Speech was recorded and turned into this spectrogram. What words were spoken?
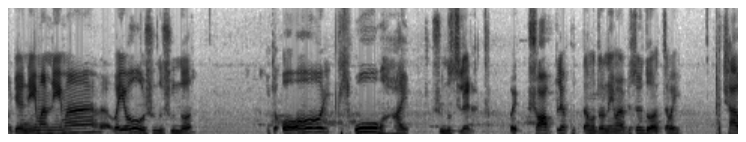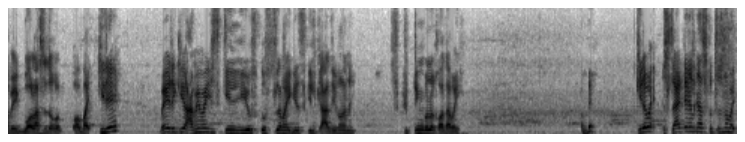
ওকে নেমার নেমার ভাই ও সুন্দর সুন্দর। ওকে ও ও, ভাই সুন্দর ছিল এটা। ওই সব প্লে কুত্তার মতো নেমার পিছনে দৌড়াচ্ছে ভাই। স্বাভাবিক বল আছে তখন। ভাই কিরে? ভাই এটা কি আমি ভাই স্কিল ইউজ করছিলাম ভাই স্কিল কাজই করে স্ক্রিপ্টিং বলে কথা ভাই। আবে কিরে ভাই স্লাইড কাজ করতেছ না ভাই?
